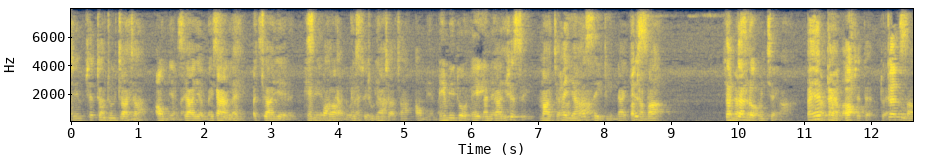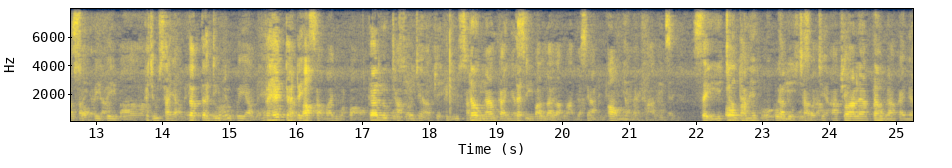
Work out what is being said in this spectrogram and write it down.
ခြင်းဖြစ်တူတူကြကြအောင်မြင်မယ်ဆရာရဲ့မိတ်ဆွေလည်းအကျရဲ့ခင်ဗျားတို့မိတ်ဆွေများကြကြအောင်မြင်မယ်မိမိတို့နေအင်္ဂါဖြစ်စေမှကြဖယားစိတ်ဒီ၌ပထမတတ်တလို့ဝင်ခြင်းဟာဘဲတန်ပါဖြစ်တဲ့အတွက်ကလူဆော်ပေးပေးပါကြူးဆိုင်ရမယ်တတ်တူပြုပေးရမယ်ဘဲတန်တိတ်ဆာမယူမပေါ့ကလူကိုဆော်ခြင်းအဖြစ်ကြူးဆိုင်လုပ်ငန်းကိုင်ရစီပါလာလာပါဆရာနေအောင်မြင်နိုင်ပါလိမ့်မယ် စိတ်ကြောင့်တမင်းကိုကလူကိုဆော်ခြင်းအဖြစ်လန်းတောင်းလန်းကိုင်ရစီ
